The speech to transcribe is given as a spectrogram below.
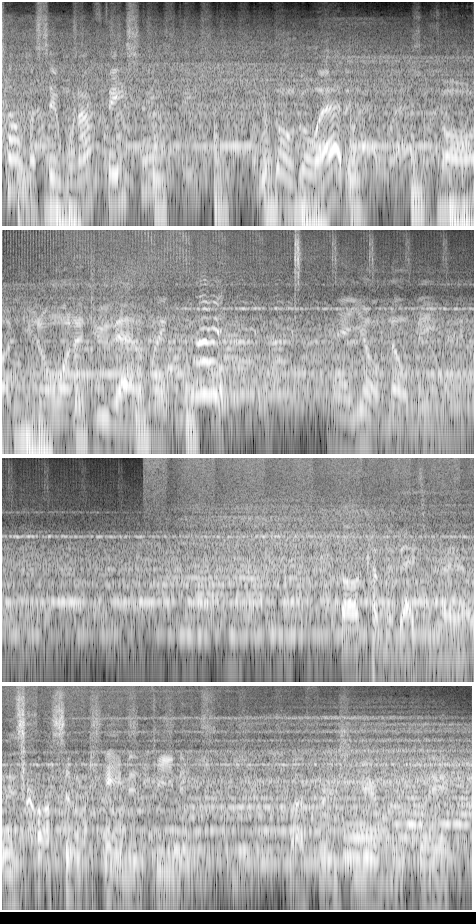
told him, I said, when I face him, we're gonna go at it. Oh, you don't wanna do that. I'm like, what? Man, you don't know me, man. It's all coming back to me. It's also a game in Phoenix. My first year we were playing.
